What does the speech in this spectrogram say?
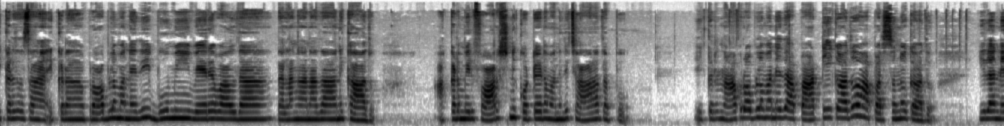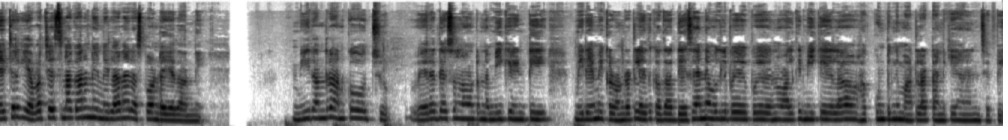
ఇక్కడ ఇక్కడ ప్రాబ్లం అనేది భూమి వేరే వాళ్ళదా తెలంగాణదా అని కాదు. అక్కడ మీరు ఫారెస్ట్ని కొట్టేయడం అనేది చాలా తప్పు. ఇక్కడ నా ప్రాబ్లం అనేది ఆ పార్టీ కాదు ఆ పర్సన్ కాదు. ఇలా నేచర్కి ఎవరు చేసినా కానీ నేను ఇలానే రెస్పాండ్ అయ్యేదాన్ని. మీరందరూ అనుకోవచ్చు వేరే దేశంలో ఉంటున్న మీకేంటి? మీరేమి ఇక్కడ ఉండట్లేదు కదా? దేశాన్ని వదిలిపోయిపోయిన వాళ్ళకి మీకే ఎలా హక్కు ఉంటుంది మాట్లాడటానికి అని చెప్పి.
